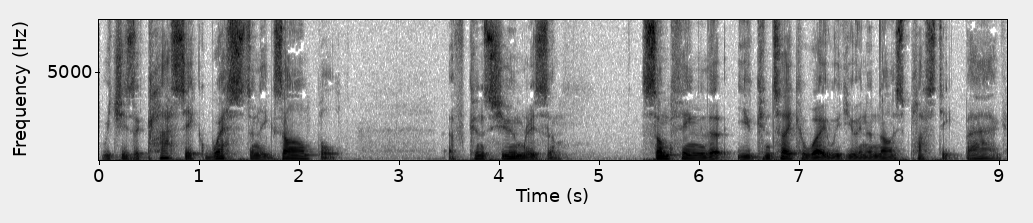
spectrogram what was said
Which is a classic Western example of consumerism. Something that you can take away with you in a nice plastic bag.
